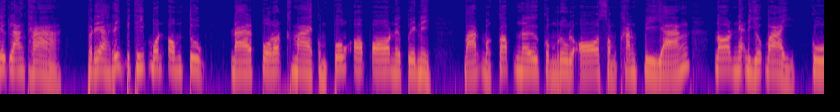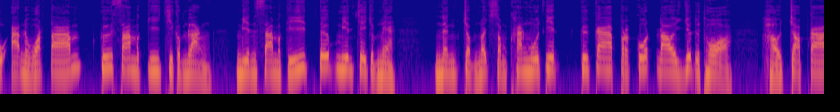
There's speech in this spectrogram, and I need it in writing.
លើកឡើងថាព្រះរាជពិធីបុណ្យអុំទូក ដែលពលរដ្ឋខ្មែរកំពុងអបអរនៅពេលនេះ បានបង្កប់នៅគំរូល្អសំខាន់ពីរយ៉ាង ដល់អ្នកនយោបាយគូអនុវត្តតាម គឺសាមគ្គីជាកម្លាំងមានសាមគ្គីទើបមានជ័យជំនះនិងចំណុចសំខាន់មួយទៀតគឺការប្រកួតដោយយុទ្ធធរហើយចប់ការ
